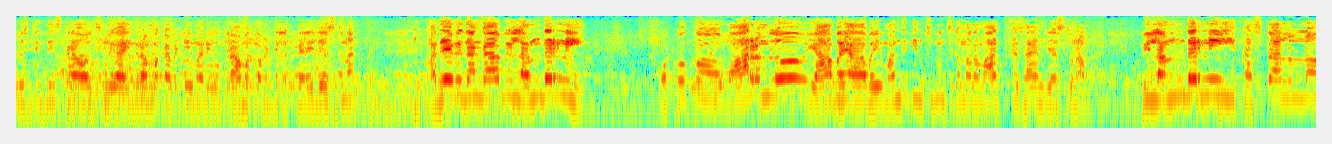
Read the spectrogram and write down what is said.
దృష్టికి తీసుకురావాల్సిందిగా ఇంద్రమ్మ కమిటీ మరియు గ్రామ కమిటీలకు తెలియజేస్తున్నాను అదేవిధంగా వీళ్ళందరినీ ఒక్కొక్క వారంలో యాభై యాభై మందికి ఇంచుమించుగా మనం ఆర్థిక సాయం చేస్తున్నాం. వీళ్ళందరినీ ఈ కష్టాలలో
